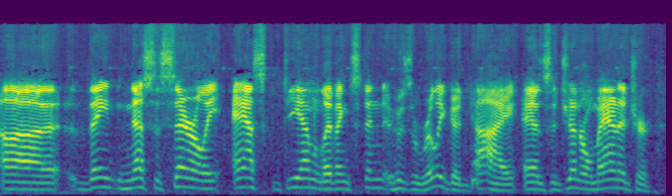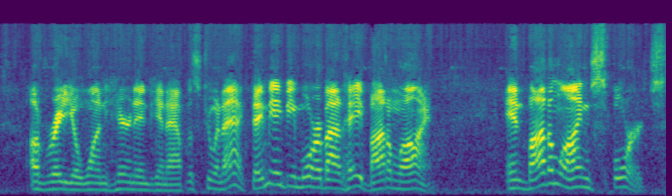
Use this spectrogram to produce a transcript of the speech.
uh, they necessarily ask Deon Livingston, who's a really good guy, as the general manager of Radio One here in Indianapolis, to enact. They may be more about, hey, bottom line. And bottom line sports,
